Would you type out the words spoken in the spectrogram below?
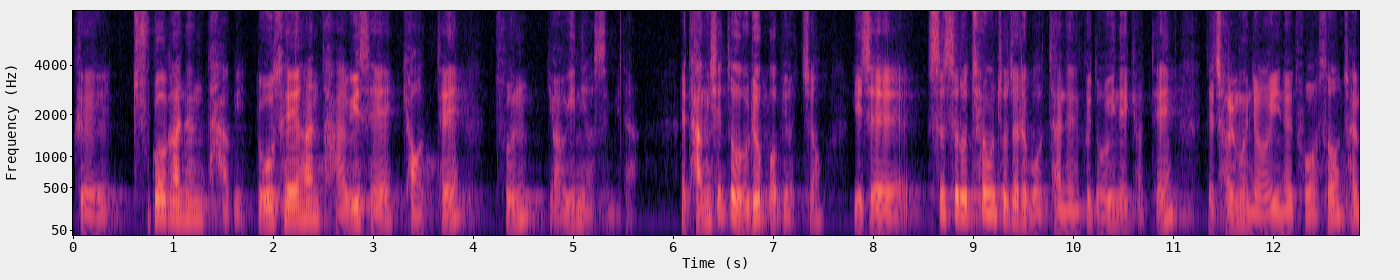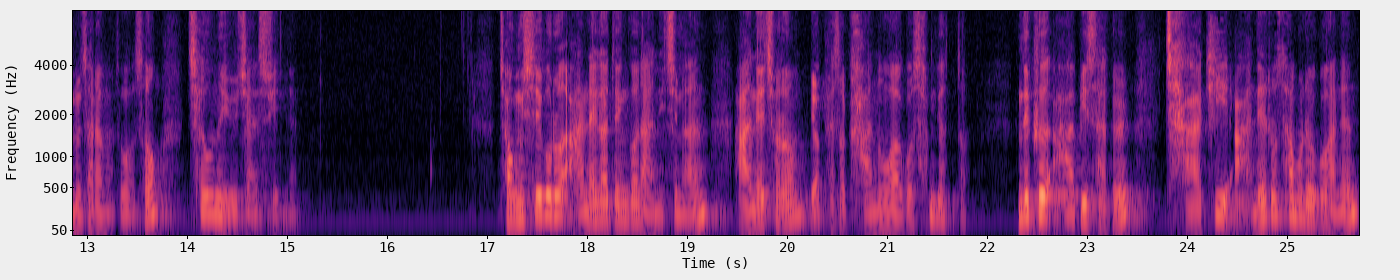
그 죽어가는 다윗, 노쇠한 다윗의 곁에 둔 여인이었습니다. 당시 또 의료법이었죠. 이제 스스로 체온 조절을 못하는 그 노인의 곁에 젊은 여인을 두어서 젊은 사람을 두어서 체온을 유지할 수 있는 정식으로 아내가 된 건 아니지만 아내처럼 옆에서 간호하고 섬겼던 근데 그 아비삭을 자기 아내로 삼으려고 하는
